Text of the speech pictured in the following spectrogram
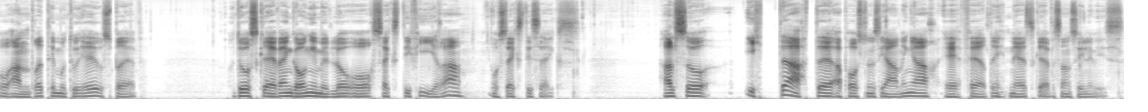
og andre Timoteus brev, og da skrevet en gang mellom år 64 og 66. Altså etter at apostlenes gjerninger er ferdig nedskrevet, sannsynligvis.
